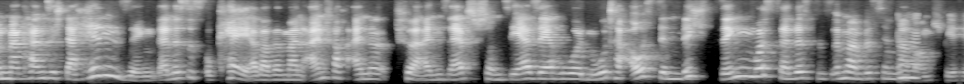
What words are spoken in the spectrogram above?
und man kann sich dahin singen, dann ist es okay. Aber wenn man einfach eine für einen selbst schon sehr, sehr hohe Note aus dem Licht singen muss, dann ist es immer ein bisschen Ballonspiel.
